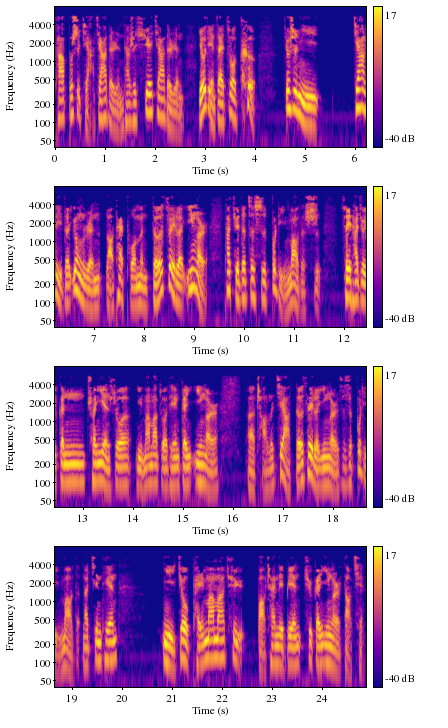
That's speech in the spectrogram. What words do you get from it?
她不是贾家的人，她是薛家的人，有点在做客。就是你家里的佣人老太婆们得罪了婴儿，他觉得这是不礼貌的事，所以他就跟春燕说：“你妈妈昨天跟婴儿。”呃，吵了架，得罪了婴儿，这是不礼貌的。那今天你就陪妈妈去宝钗那边去跟婴儿道歉，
